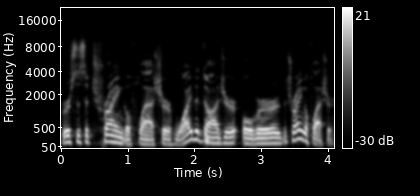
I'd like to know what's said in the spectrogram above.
versus a triangle flasher, why the Dodger over the triangle flasher?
